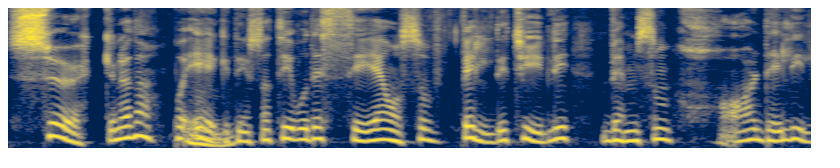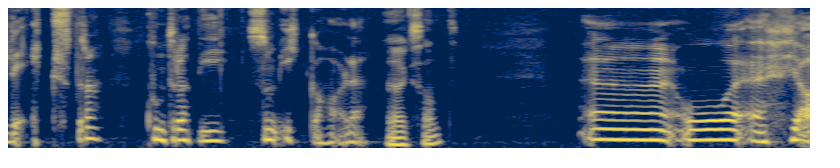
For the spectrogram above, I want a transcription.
søkende da, på eget initiativ. Og det ser jeg også veldig tydelig, hvem som har det lille ekstra, kontra de som ikke har det. Ja, ikke sant? Eh, og eh, ja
